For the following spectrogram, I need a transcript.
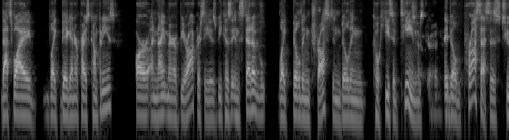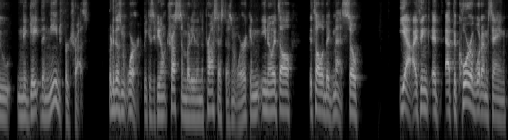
That's why like big enterprise companies are a nightmare of bureaucracy, is because instead of like building trust and building cohesive teams, So they build processes to negate the need for trust. But it doesn't work because if you don't trust somebody then the process doesn't work and you know it's all it's all a big mess. So yeah i think at, at the core of what i'm saying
